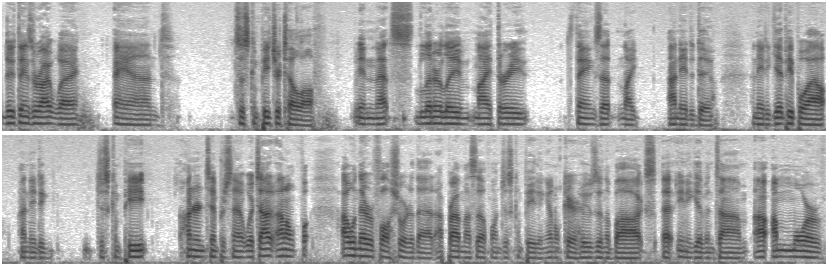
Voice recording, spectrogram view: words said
do things the right way, and just compete your tail off. And that's literally my three things that like I need to do. I need to get people out. I need to just compete 110%, which I, I don't I will never fall short of that. I pride myself on just competing. I don't care who's in the box at any given time. I, I'm more of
